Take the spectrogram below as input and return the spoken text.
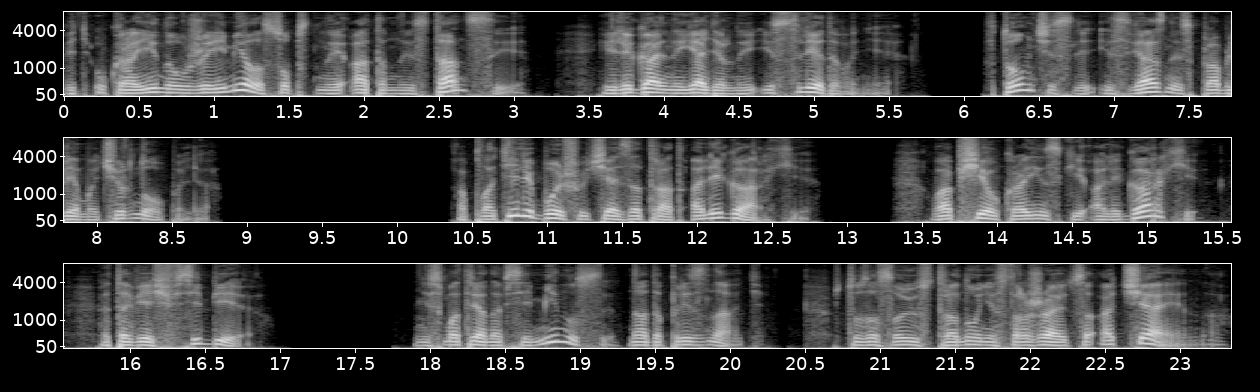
Ведь Украина уже имела собственные атомные станции и легальные ядерные исследования, в том числе и связанные с проблемой Чернобыля. Оплатили большую часть затрат олигархи. Вообще украинские олигархи – это вещь в себе. Несмотря на все минусы, надо признать, что за свою страну не сражаются отчаянно.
